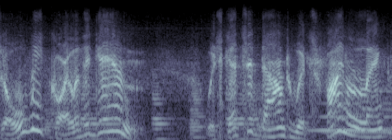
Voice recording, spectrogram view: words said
So we coil it again, which gets it down to its final length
